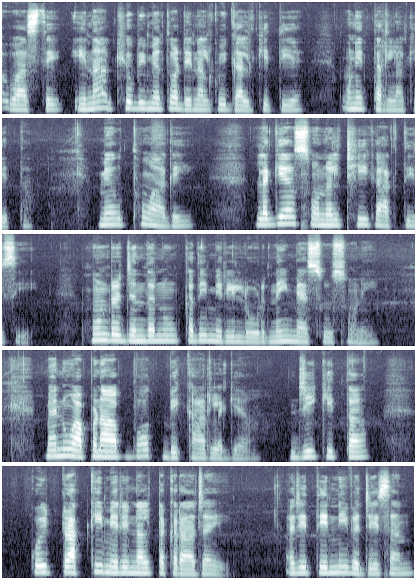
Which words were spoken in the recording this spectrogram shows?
ਵਾਸਤੇ ਇਹ ਨਾ ਆਖਿਓ ਵੀ ਮੈਂ ਤੁਹਾਡੇ ਨਾਲ ਕੋਈ ਗੱਲ ਕੀਤੀ ਹੈ। ਉਹਨੇ ਤਰਲਾ ਕੀਤਾ। ਮੈਂ ਉੱਥੋਂ ਆ ਗਈ। ਲੱਗਿਆ ਸੋਨਲ ਠੀਕ ਆਖਦੀ ਸੀ। ਹੁਣ ਰਜਿੰਦਰ ਨੂੰ ਕਦੇ ਮੇਰੀ ਲੋੜ ਨਹੀਂ ਮਹਿਸੂਸ ਹੋਣੀ। ਮੈਨੂੰ ਆਪਣਾ ਆਪ ਬਹੁਤ ਬੇਕਾਰ ਲੱਗਿਆ। ਜੀ ਕੀਤਾ, ਕੋਈ ਟਰੱਕ ਹੀ ਮੇਰੇ ਨਾਲ ਟਕਰਾ ਜਾਏ। ਅਜੇ 3 ਹੀ ਵਜੇ ਸਨ।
